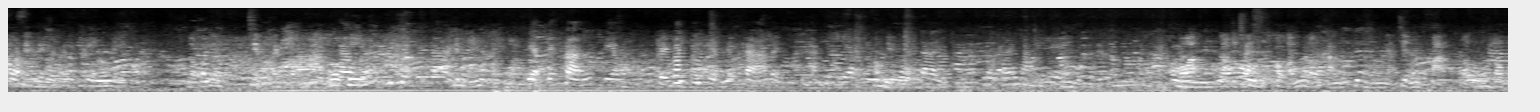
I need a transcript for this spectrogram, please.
ส่วนเส้นเองเราก็เลือกเช่นแตงกวาโอเคนะที่มีลูกก่อนเดียบเป็นขาเดียว เป็นวัดที่เดียบเป็นขาเลยต้องมีได้เพราะว่าเราจะใช้สูตรเข้ากับเมื่อเราทำที่มันเนี่ยเช่นลูกปัดเราต้อง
